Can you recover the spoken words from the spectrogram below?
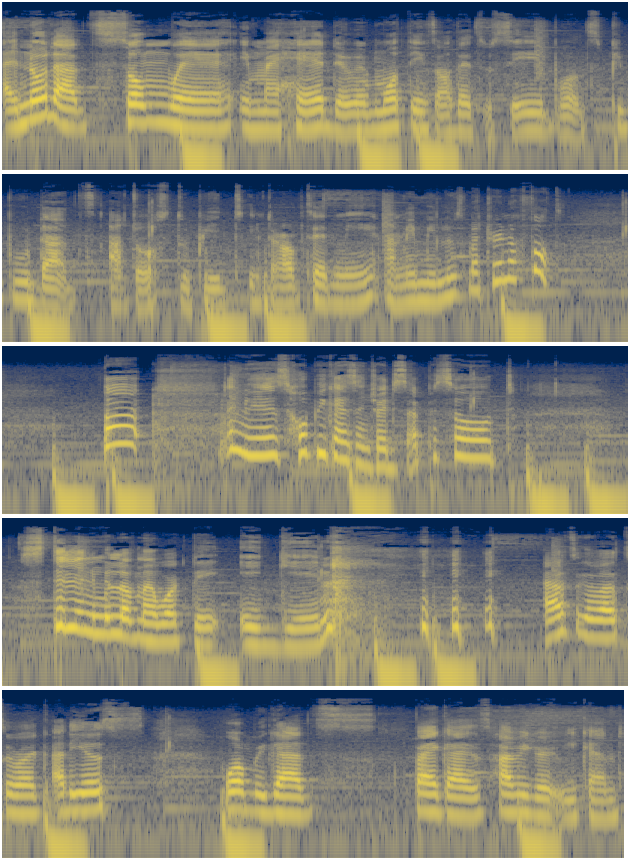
I know that somewhere in my head there were more things I wanted to say, but people that are just stupid interrupted me and made me lose my train of thought. But, anyways, hope you guys enjoyed this episode. Still in the middle of my workday again. I have to go back to work. Adios. Warm regards. Bye, guys. Have a great weekend.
